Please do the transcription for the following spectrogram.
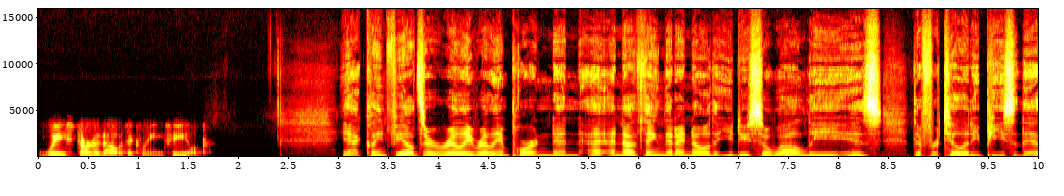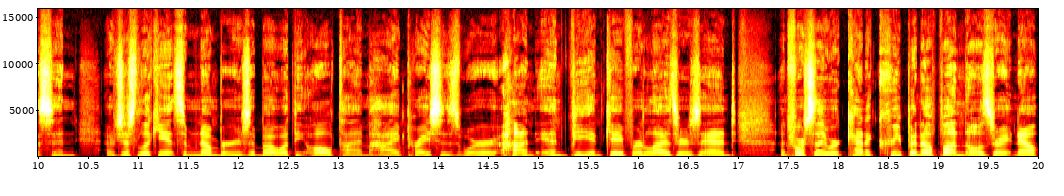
we started out with a clean field. Yeah, clean fields are really, really important. And another thing that I know that you do so well, Lee, is the fertility piece of this. And I was just looking at some numbers about what the all-time high prices were on NP and K fertilizers, and unfortunately, we're kind of creeping up on those right now.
